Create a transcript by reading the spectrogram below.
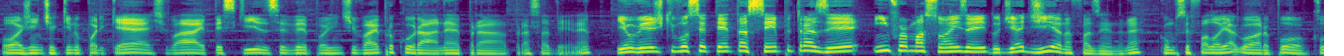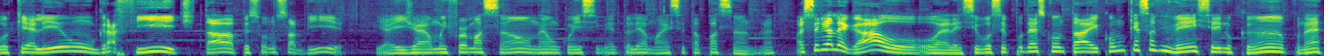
ou a gente aqui no podcast vai, pesquisa, você vê, pô, a gente vai procurar, né, pra, pra saber, né? E eu vejo que você tenta sempre trazer informações aí do dia a dia na fazenda, né? Como você falou aí agora, pô, coloquei ali um grafite e tal, a pessoa não sabia. E aí já é uma informação, né, um conhecimento ali a mais que você tá passando, né? Mas seria legal, o Ellen, se você pudesse contar aí como que é essa vivência aí no campo, né?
